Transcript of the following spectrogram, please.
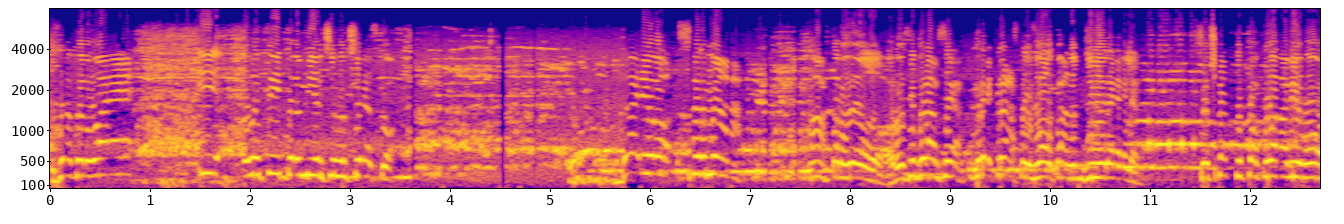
забиває і летить до Мірчі Луческо. Даріо Серна, автор голу, розібрався прекрасно із Волканом Дімірелем. Спочатку поклав його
